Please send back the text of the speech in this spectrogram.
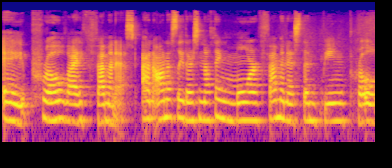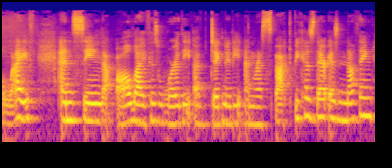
a pro life feminist. And honestly, there's nothing more feminist than being pro life and seeing that all life is worthy of dignity and respect because there is nothing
